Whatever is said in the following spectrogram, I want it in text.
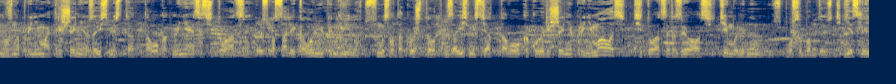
нужно принимать решения в зависимости от того, как меняется ситуация. Спасали колонию пингвинов. Смысл такой, что в зависимости от того, какое решение принималось, ситуация развивалась тем или иным способом. То есть, если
